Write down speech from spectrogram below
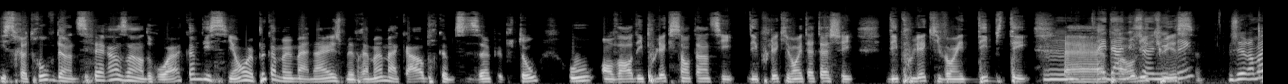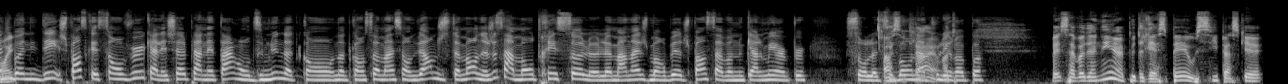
ils se retrouvent dans différents endroits, comme des sillons, un peu comme un manège, mais vraiment macabre, comme tu disais un peu plus tôt, où on va avoir des poulets qui sont entiers, des poulets qui vont être attachés, des poulets qui vont être débités. Mmh. Euh, hey, Danny, j'ai une idée. J'ai vraiment une bonne idée. Je pense que si on veut qu'à l'échelle planétaire, on diminue notre notre consommation de viande, justement, on a juste à montrer ça, le manège morbide. Je pense que ça va nous calmer un peu sur le T-bone ah, tous les repas. Ben, ça va donner un peu de respect aussi parce que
